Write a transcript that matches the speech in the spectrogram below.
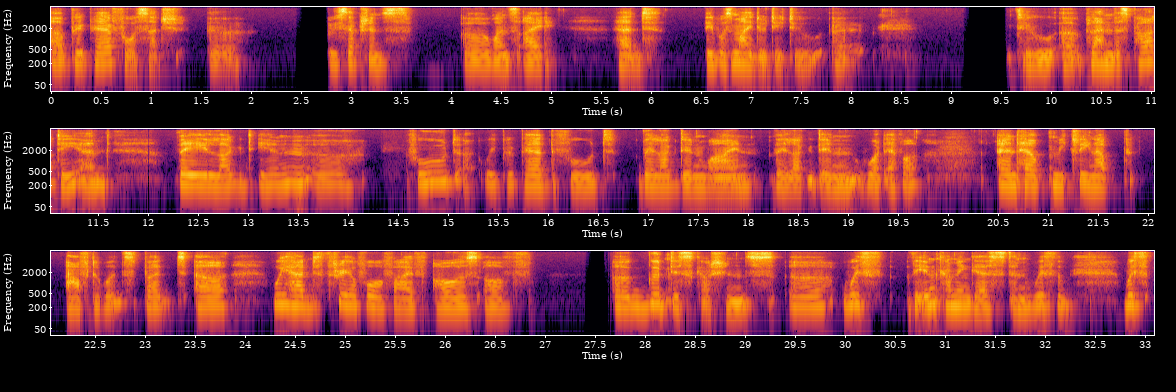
uh, prepare for such uh, receptions uh, once I had. It was my duty to uh, to uh, plan this party, and they lugged in food. We prepared the food. They lugged in wine. They lugged in whatever, and helped me clean up afterwards. But we had three or four or five hours of uh, good discussions uh, with the incoming guest and with with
